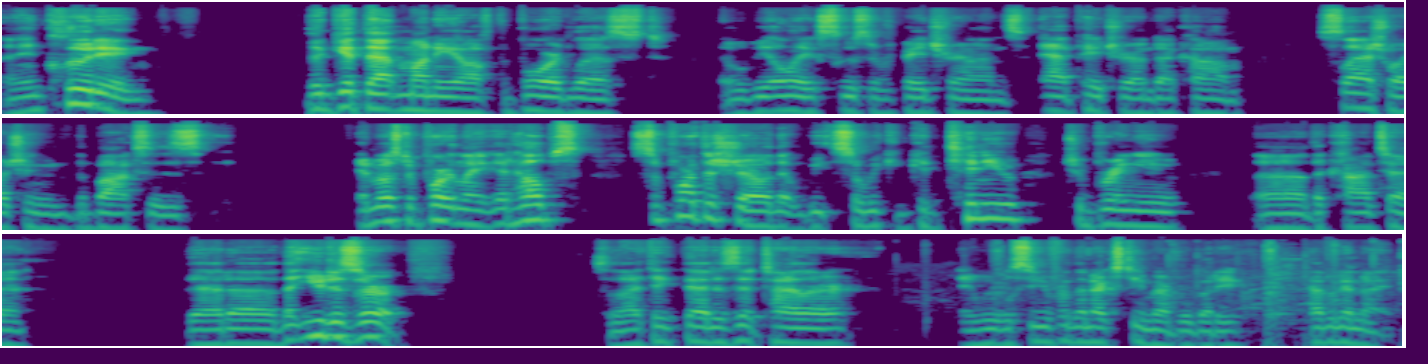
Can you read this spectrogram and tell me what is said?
including the Get That Money Off the Board list that will be only exclusive for Patreons at Patreon.com slash Watching the Boxes and most importantly, it helps support the show that we so we can continue to bring you uh, the content that uh, that you deserve. So I think that is it, Tyler, and we will see you for the next team, everybody. Have a good night.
